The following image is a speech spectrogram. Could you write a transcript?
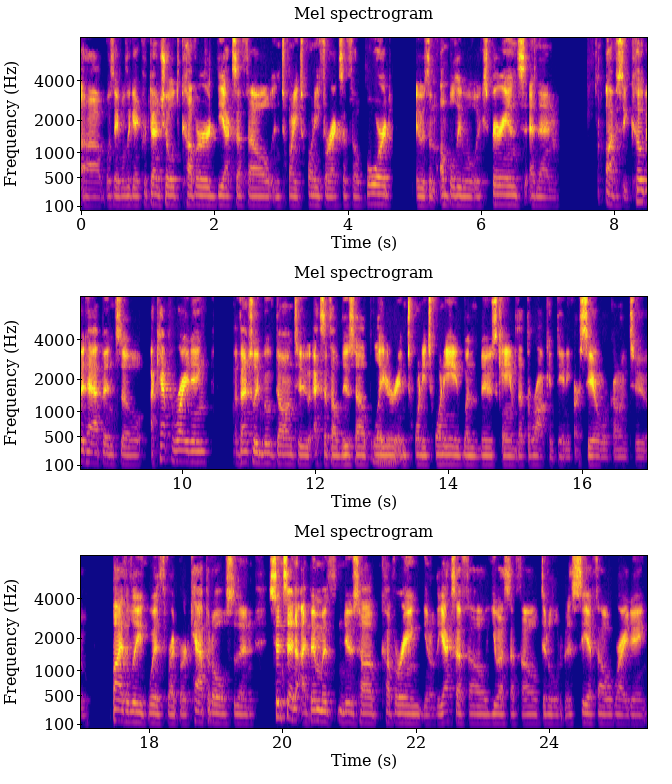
uh, was able to get credentialed, covered the XFL in 2020 for XFL board. It was an unbelievable experience. And then obviously COVID happened. So I kept writing, eventually moved on to XFL News Hub later in 2020 when the news came that The Rock and Dany Garcia were going to buy the league with Redbird Capital. So then since then, I've been with News Hub covering, you know, the XFL, USFL, did a little bit of CFL writing.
